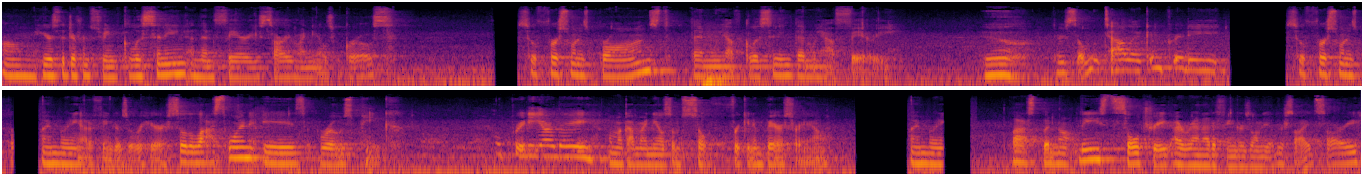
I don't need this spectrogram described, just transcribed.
um, here's the difference between glistening and then fairy. Sorry, my nails are gross. So first one is bronzed, then we have glistening, then we have fairy. Ew, they're so metallic and pretty. So first one is, I'm running out of fingers over here. So the last one is rose pink. How pretty are they? Oh my God, my nails, I'm so freaking embarrassed right now. I'm running, last but not least, sultry. I ran out of fingers on the other side, sorry.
